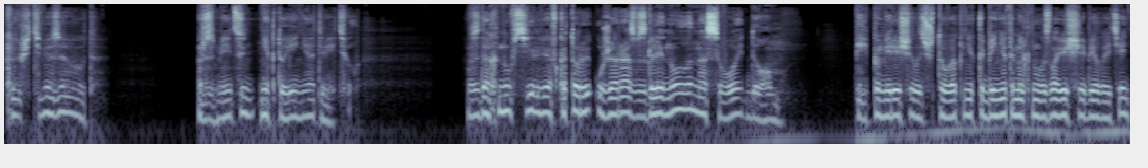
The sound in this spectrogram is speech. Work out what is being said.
«Как же тебя зовут?» Разумеется, никто ей не ответил. Вздохнув, Сильвия в который уже раз взглянула на свой дом — и померещилось, что в окне кабинета мелькнула зловещая белая тень,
